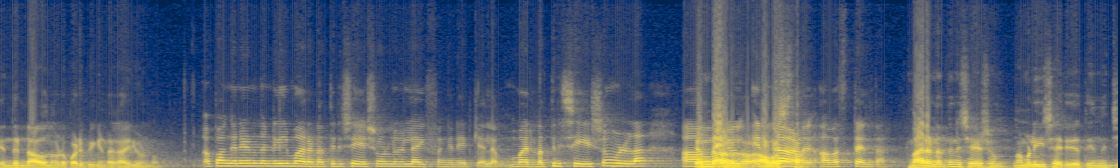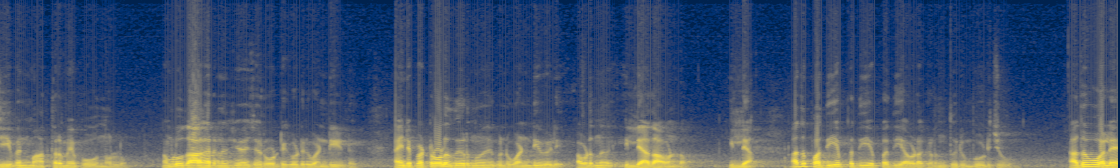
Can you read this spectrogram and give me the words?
എന്തുണ്ടാവുമെന്നോട് പഠിപ്പിക്കേണ്ട കാര്യമുണ്ടോ? അപ്പൊ അങ്ങനെയാണെന്നുണ്ടെങ്കിൽ മരണത്തിന് ശേഷമുള്ള ഒരു ലൈഫ് എങ്ങനെയായിരിക്കും? അല്ല മരണത്തിന് ശേഷമുള്ള എന്താണ് അവസ്ഥ? എന്താ? മരണത്തിന് ശേഷം നമ്മൾ ഈ ശരീരത്തിൽ നിന്ന് ജീവൻ മാത്രമേ പോകുന്നുള്ളൂ. നമ്മൾ ഉദാഹരണം ചോദിച്ചാൽ റോട്ടിൽ കൂടെ ഒരു വണ്ടിയുണ്ട്. അതിന്റെ പെട്രോൾ തീർന്നു പോയിക്കൊണ്ട് വണ്ടി വെളി അവിടുന്ന് ഇല്ലാതാവണ്ടോ? ഇല്ല. അത് പതിയെ പതിയെ പതിയെ അവിടെ കിടന്ന് തുരുമ്പ് പിടിച്ചു പോകും. അതുപോലെ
